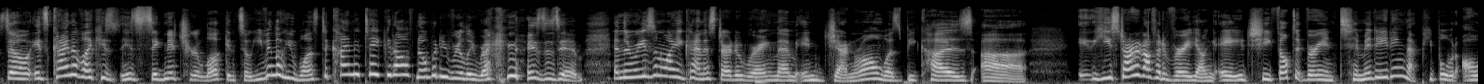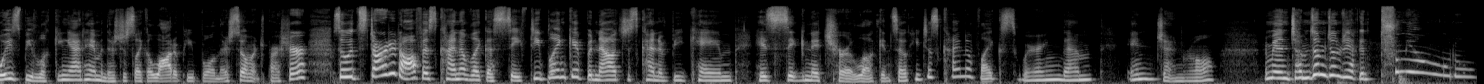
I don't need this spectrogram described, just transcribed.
So it's kind of like his his signature look. And so even though he wants to kind of take it off, nobody really recognizes him. And the reason why he kind of started wearing them in general was because uh, he started off at a very young age. He felt it very intimidating that people would always be looking at him, and there's just like a lot of people, and there's so much pressure. So it started off as kind of like a safety blanket, but now it's just kind of became his signature look, and so he just kind of likes wearing them in general. 그러면 점점 점점 약간 투명으로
